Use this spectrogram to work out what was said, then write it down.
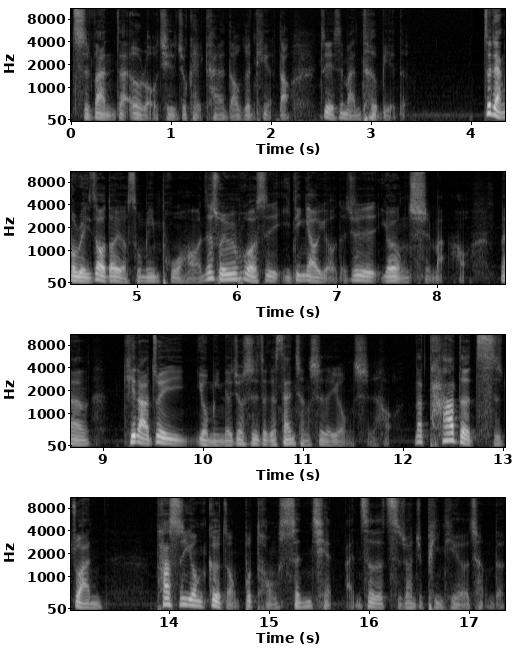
吃饭在二楼其实就可以看得到跟听得到，这也是蛮特别的。这两个 resort 都有 swimming pool 哈，这 swimming pool 是一定要有的，就是游泳池嘛。好，那 Kila 最有名的就是这个三层式的泳池，好，那它的瓷砖。它是用各种不同深浅蓝色的瓷砖去拼贴而成的，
